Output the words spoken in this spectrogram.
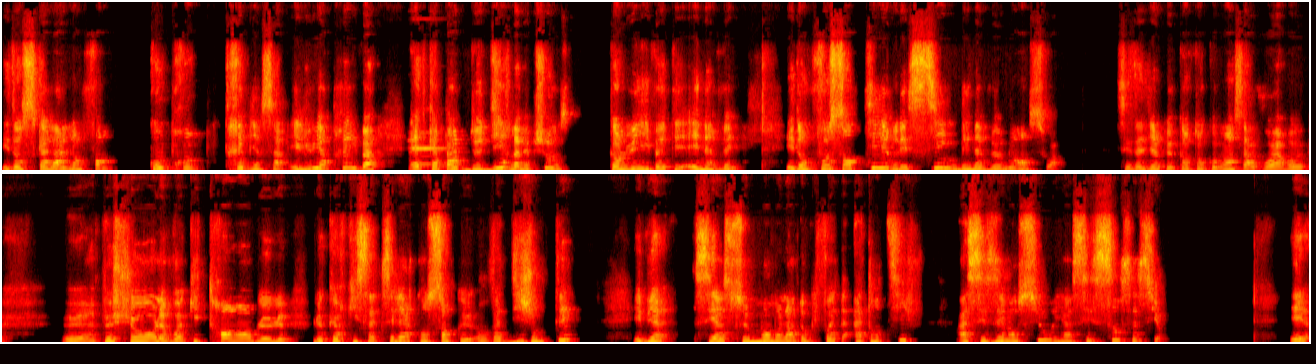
Et dans ce cas-là, l'enfant comprend très bien ça. Et lui, après, il va être capable de dire la même chose quand lui, il va être énervé. Et donc, il faut sentir les signes d'énervement en soi. C'est-à-dire que quand on commence à avoir euh, euh, un peu chaud, la voix qui tremble, le, le cœur qui s'accélère, qu'on sent qu'on va disjoncter, eh bien, c'est à ce moment-là, donc il faut être attentif à ses émotions et à ses sensations. Et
